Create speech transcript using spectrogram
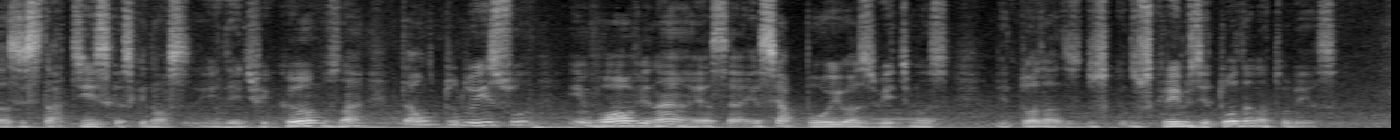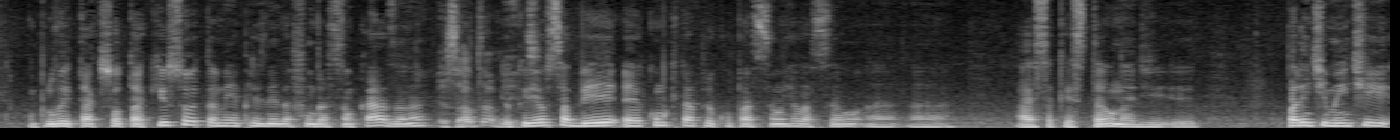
das estatísticas que nós identificamos, né? Então tudo isso envolve, né, essa, esse apoio às vítimas de todas dos, dos crimes de toda a natureza. aproveitar que o senhor está aqui, o senhor também é presidente da Fundação Casa, né? Exatamente. Eu queria saber é, como que está a preocupação em relação a, a, a essa questão, né, de aparentemente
